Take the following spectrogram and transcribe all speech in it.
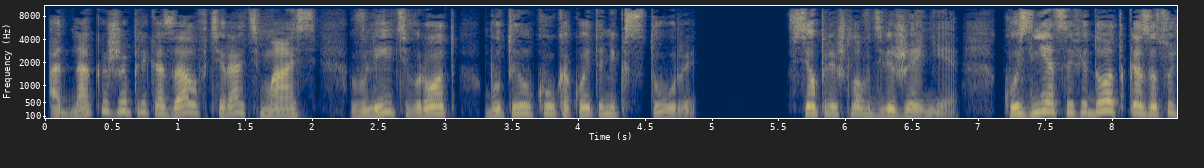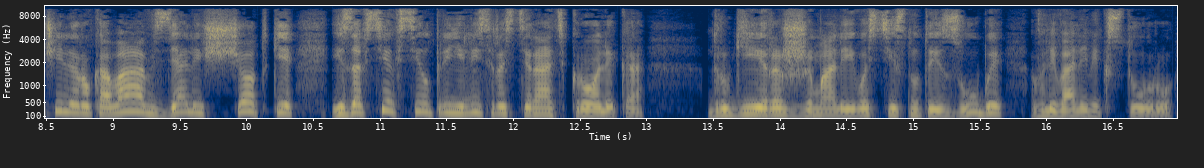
однако же приказал втирать мазь, влить в рот бутылку какой-то микстуры. Все пришло в движение. Кузнец и Федотка засучили рукава, взяли щетки, и изо всех сил принялись растирать кролика. Другие разжимали его стиснутые зубы, вливали микстуру.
